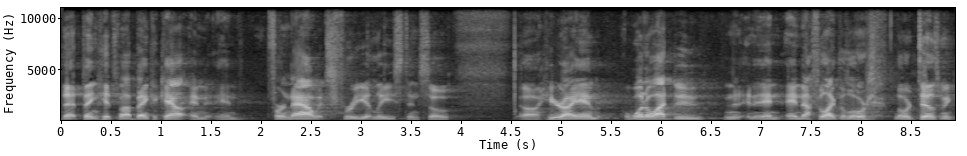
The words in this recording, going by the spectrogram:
that thing hits my bank account, and, and for now it's free at least. And so uh, here I am. What do I do? And, and, and I feel like the Lord, Lord tells me,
